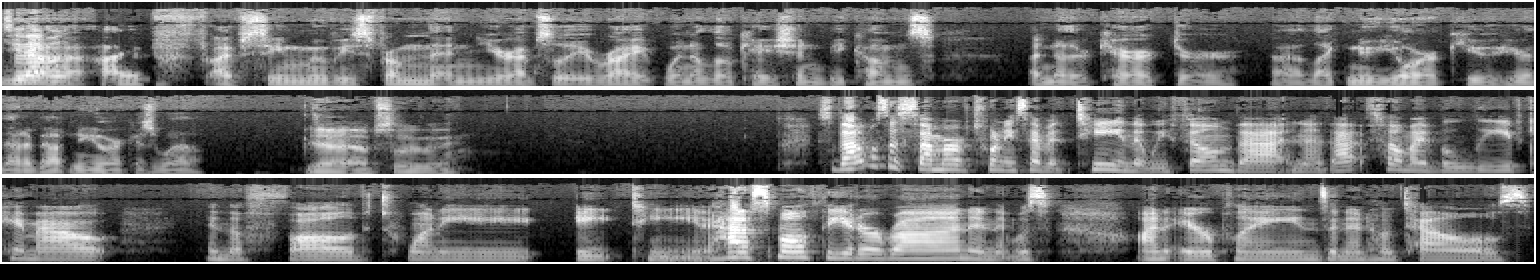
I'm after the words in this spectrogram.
So yeah, was- I've I've seen movies from, and you're absolutely right. When a location becomes another character, uh, like New York, you hear that about New York as well. Yeah, absolutely. So that was the summer of 2017 that we filmed that, and that film, I believe, came out in the fall of 2018. It had a small theater run, and it was on airplanes and in hotels,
